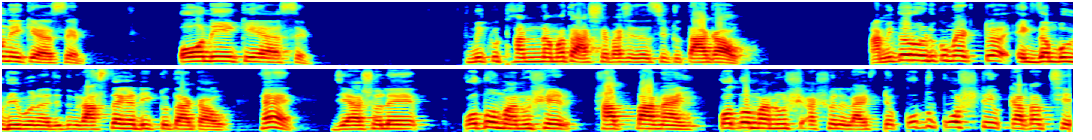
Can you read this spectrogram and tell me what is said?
অনেকে আছে। অনেকে আছে। তুমি একটু ঠান্ডা মাথায় আশেপাশে যাচ্ছি, একটু তাকাও। আমি তো আর ওইরকম একটা এক্সাম্পল দিব না যে তুমি রাস্তাঘাটে একটু তাকাও হ্যাঁ? যে আসলে কত মানুষের হাত পা নাই, কত মানুষ আসলে লাইফটা কত কষ্টে কাটাচ্ছে,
